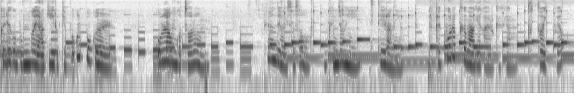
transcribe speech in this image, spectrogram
그리고 뭔가 약이 이렇게 뽀글뽀글 올라온 것처럼 표현되어 있어서 굉장히 디테일하네요. 옆에 코르크 마개가 이렇게 그냥 붙어 있고요.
